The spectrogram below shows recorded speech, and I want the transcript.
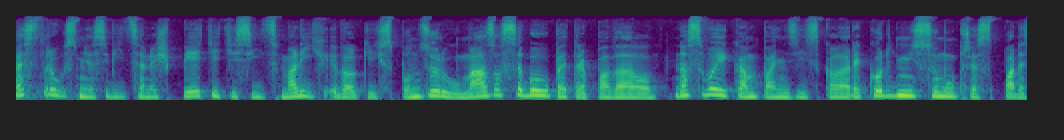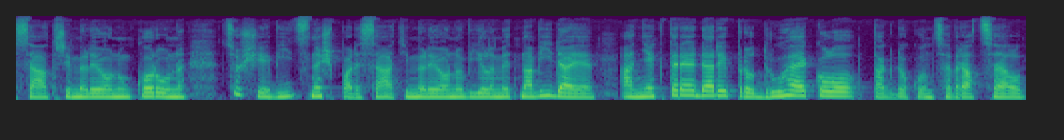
Pestrou směs více než pěti tisíc malých i velkých sponzorů má za sebou Petr Pavel. Na svoji kampaň získal rekordní sumu přes 53 milionů korun, což je víc než 50 milionový limit na výdaje a některé dary pro druhé kolo tak dokonce vracel.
